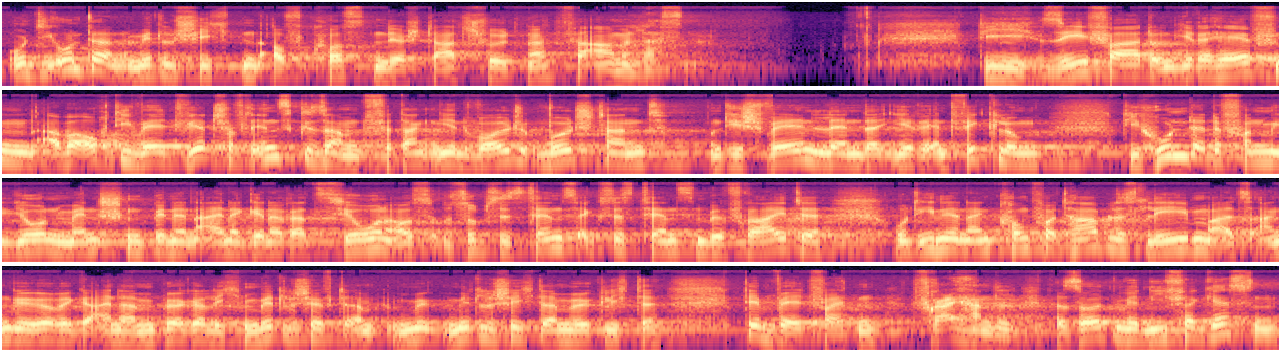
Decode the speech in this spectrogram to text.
und die Unter- und Mittelschichten auf Kosten der Staatsschuldner verarmen lassen. Die Seefahrt und ihre Häfen, aber auch die Weltwirtschaft insgesamt verdanken ihren Wohlstand und die Schwellenländer ihre Entwicklung, die Hunderte von Millionen Menschen binnen einer Generation aus Subsistenzexistenzen befreite und ihnen ein komfortables Leben als Angehörige einer bürgerlichen Mittelschicht, Mittelschicht ermöglichte, dem weltweiten Freihandel. Das sollten wir nie vergessen.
